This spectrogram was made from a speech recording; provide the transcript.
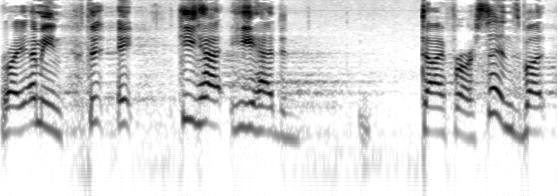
Right? I mean, eh, he had, he had to die for our sins, but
